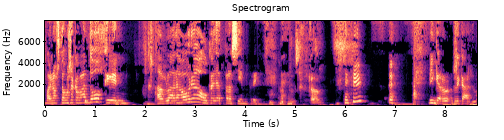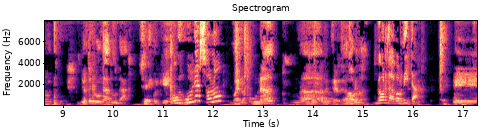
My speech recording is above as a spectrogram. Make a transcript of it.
Bueno, estamos acabando. que ¿Hablar ahora o callar para siempre? Venga, Ricardo. Yo tengo una duda. Porque, ¿Un- ¿Una solo? bueno, una, una gorda. Gorda, gordita. Eh,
